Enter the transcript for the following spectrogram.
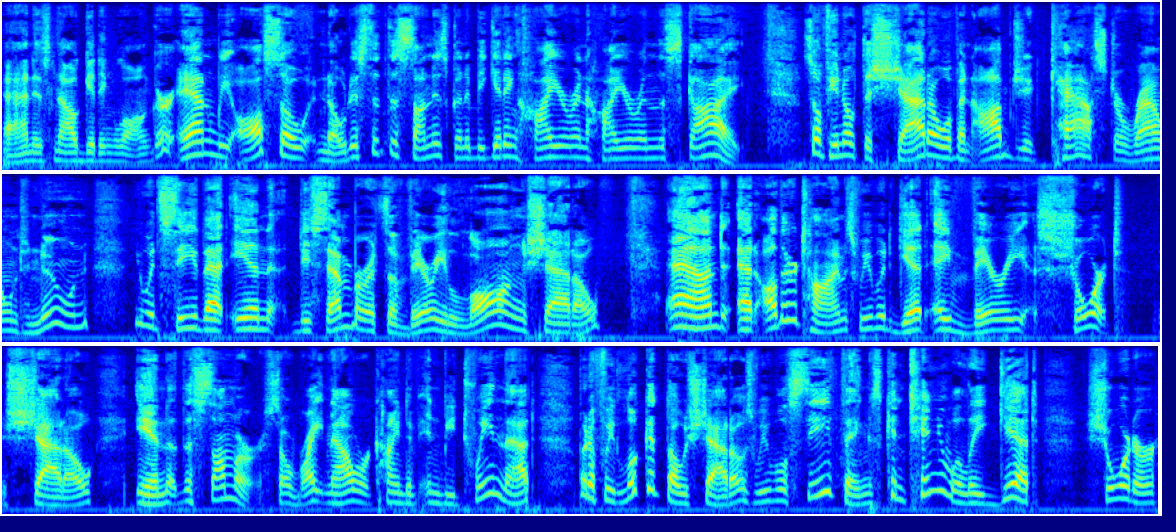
and is now getting longer. And we also notice that the sun is going to be getting higher and higher in the sky. So if you note the shadow of an object cast around noon, you would see that in December, it's a very long shadow. And at other times, we would get a very short shadow in the summer. So right now we're kind of in between that. But if we look at those shadows, we will see things continually get shorter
